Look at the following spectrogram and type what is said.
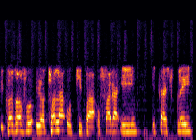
Because of uyothola ukhipha ufaka i- i-clutch plate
